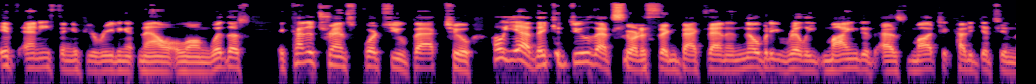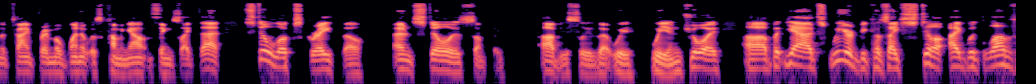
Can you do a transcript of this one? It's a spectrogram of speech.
if anything, if you're reading it now along with us, it kind of transports you back to, oh yeah, they could do that sort of thing back then, and nobody really minded as much. It kind of gets you in the time frame of when it was coming out and things like that. Still looks great though, and still is something obviously that we we enjoy. Uh, but yeah, it's weird because I still I would love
